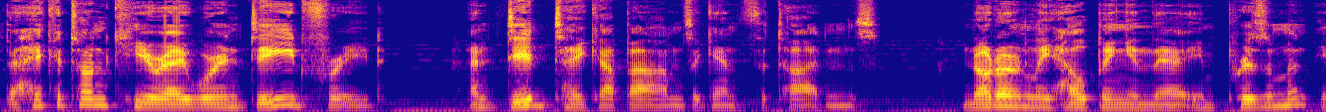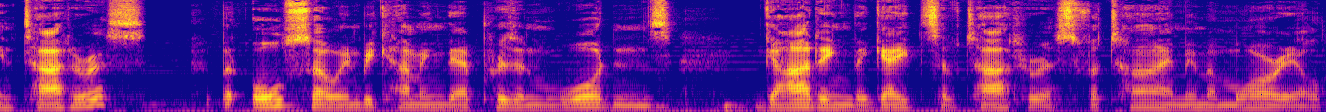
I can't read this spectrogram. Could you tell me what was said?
the Hecatoncheires were indeed freed, and did take up arms against the Titans, not only helping in their imprisonment in Tartarus, but also in becoming their prison wardens, guarding the gates of Tartarus for time immemorial.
